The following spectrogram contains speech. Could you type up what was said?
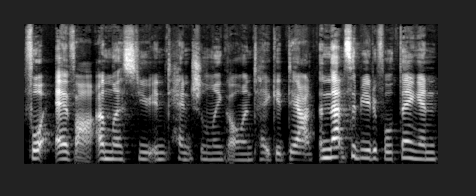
forever unless you intentionally go and take it down. And that's a beautiful thing. And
